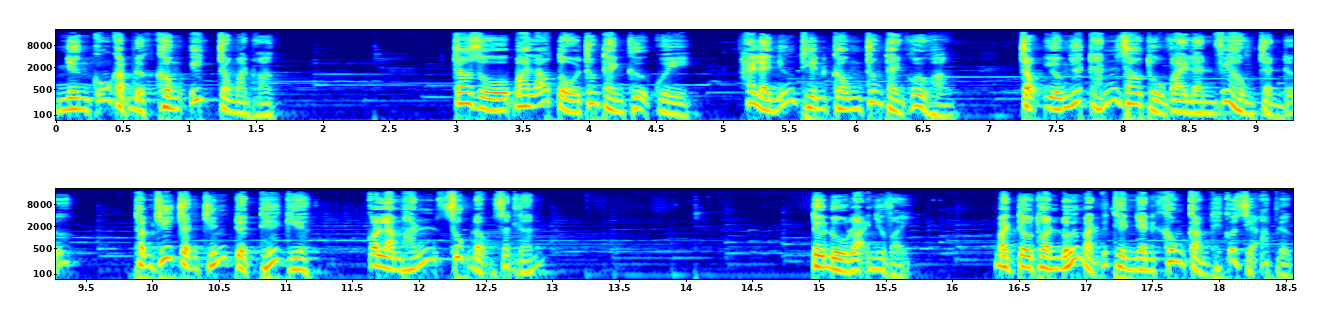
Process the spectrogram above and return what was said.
Nhưng cũng gặp được không ít trong màn hoàng. Cho dù ba lão tổ trong thành cự quỷ hay là những thiên công trong thành khôi hoàng? Trọng yếu nhất hắn giao thủ vài lần với Hồng Trần nữa Thậm chí trận chiến tuyệt thế kia Còn làm hắn xúc động rất lớn. Từ đủ loại như vậy, Bạch Tiểu Thuần đối mặt với thiên nhân không cảm thấy có gì áp lực.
